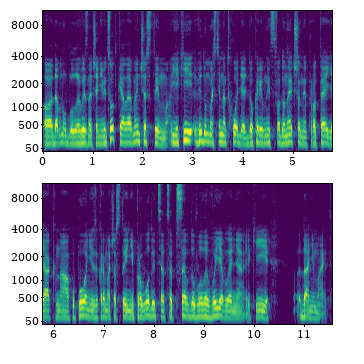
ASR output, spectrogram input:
давно були визначені відсотки, але менше з тим, які відомості надходять до керівництва Донеччини про те, як на окупованій, зокрема частині, проводиться це псевдоволевиявлення, які дані маєте.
